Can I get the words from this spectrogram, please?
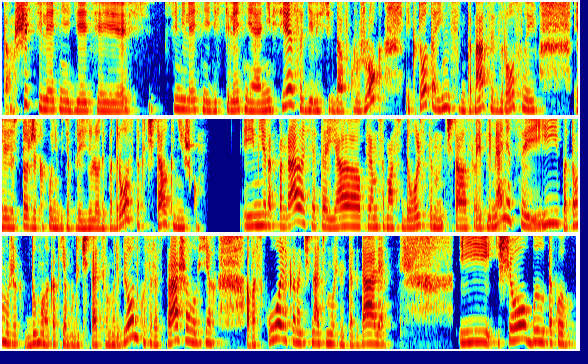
там шестилетние дети, семилетние, десятилетние, они все садились всегда в кружок, и кто-то им с интонацией взрослый или тоже какой-нибудь определенный подросток читал книжку. И мне так понравилось это, я прям сама с удовольствием читала своей племяннице, и потом уже думала, как я буду читать своему ребенку, расспрашивала у всех, а во сколько начинать можно и так далее. И еще был такой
